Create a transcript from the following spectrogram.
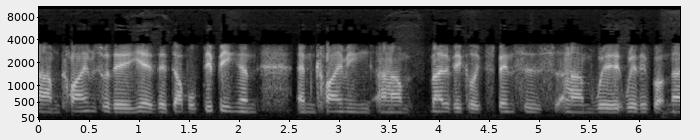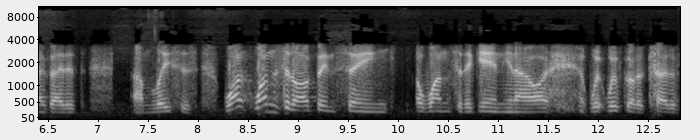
um, claims where they're, yeah, they're double dipping and, and claiming um, motor vehicle expenses um, where, where they've got novated um, leases. One, ones that I've been seeing are ones that, again, you know, I, we- we've got a code of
